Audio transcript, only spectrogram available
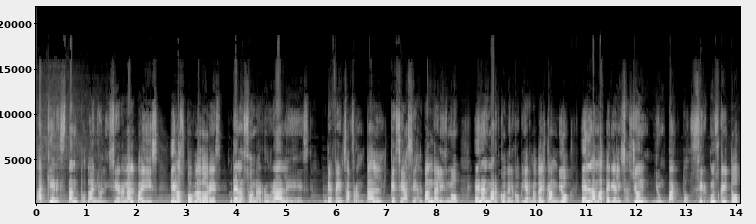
a quienes tanto daño le hicieron al país y los pobladores de las zonas rurales. Defensa frontal que se hace al vandalismo en el marco del gobierno del cambio en la materialización de un pacto circunscrito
